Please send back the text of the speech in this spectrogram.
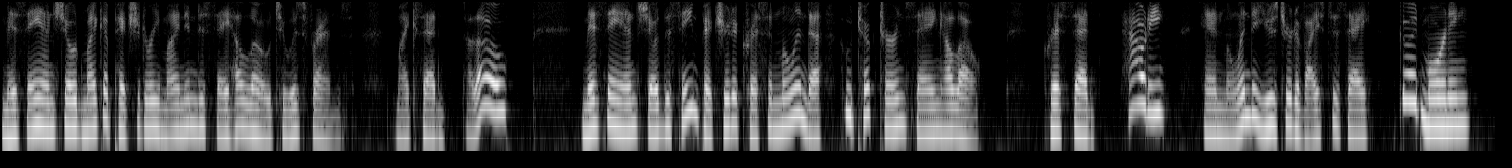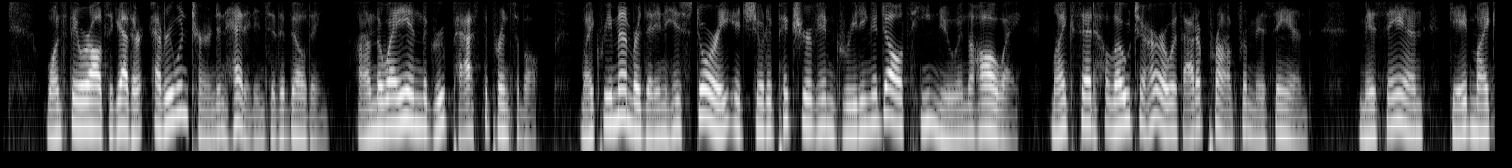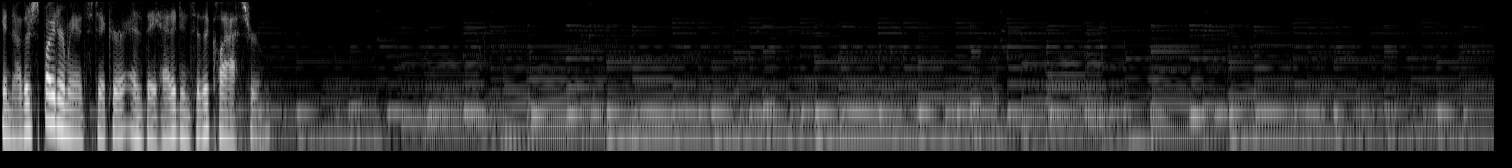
Miss Ann showed Mike a picture to remind him to say hello to his friends. Mike said, Hello. Miss Ann showed the same picture to Chris and Melinda, who took turns saying hello. Chris said, Howdy, and Melinda used her device to say, Good morning. Once they were all together, everyone turned and headed into the building. On the way in, the group passed the principal. Mike remembered that in his story it showed a picture of him greeting adults he knew in the hallway. Mike said hello to her without a prompt from Miss Ann. Miss Ann gave Mike another Spider Man sticker as they headed into the classroom.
